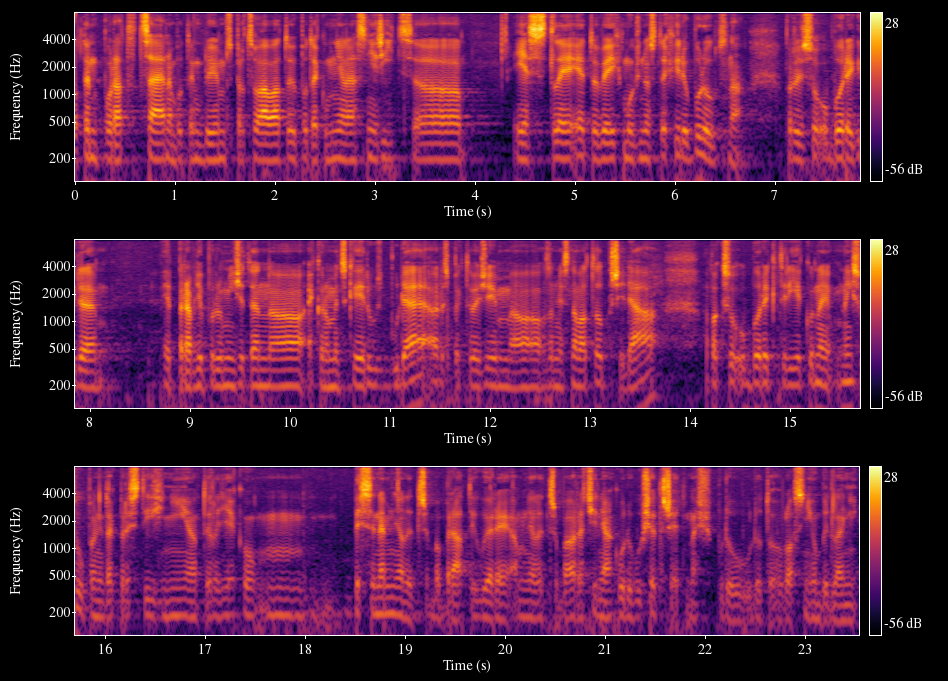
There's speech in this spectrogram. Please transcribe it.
eh, ten poradce nebo ten, kdo jim zpracovává tu hypotéku, měl jasně říct, eh, jestli je to v jejich možnostech i do budoucna, protože jsou obory, kde je pravděpodobný, že ten ekonomický růst bude, a respektive, že jim zaměstnavatel přidá. A pak jsou obory, které jako ne, nejsou úplně tak prestižní a ty lidi jako mm, by si neměli třeba brát ty úvěry a měli třeba radši nějakou dobu šetřit, než budou do toho vlastního bydlení.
